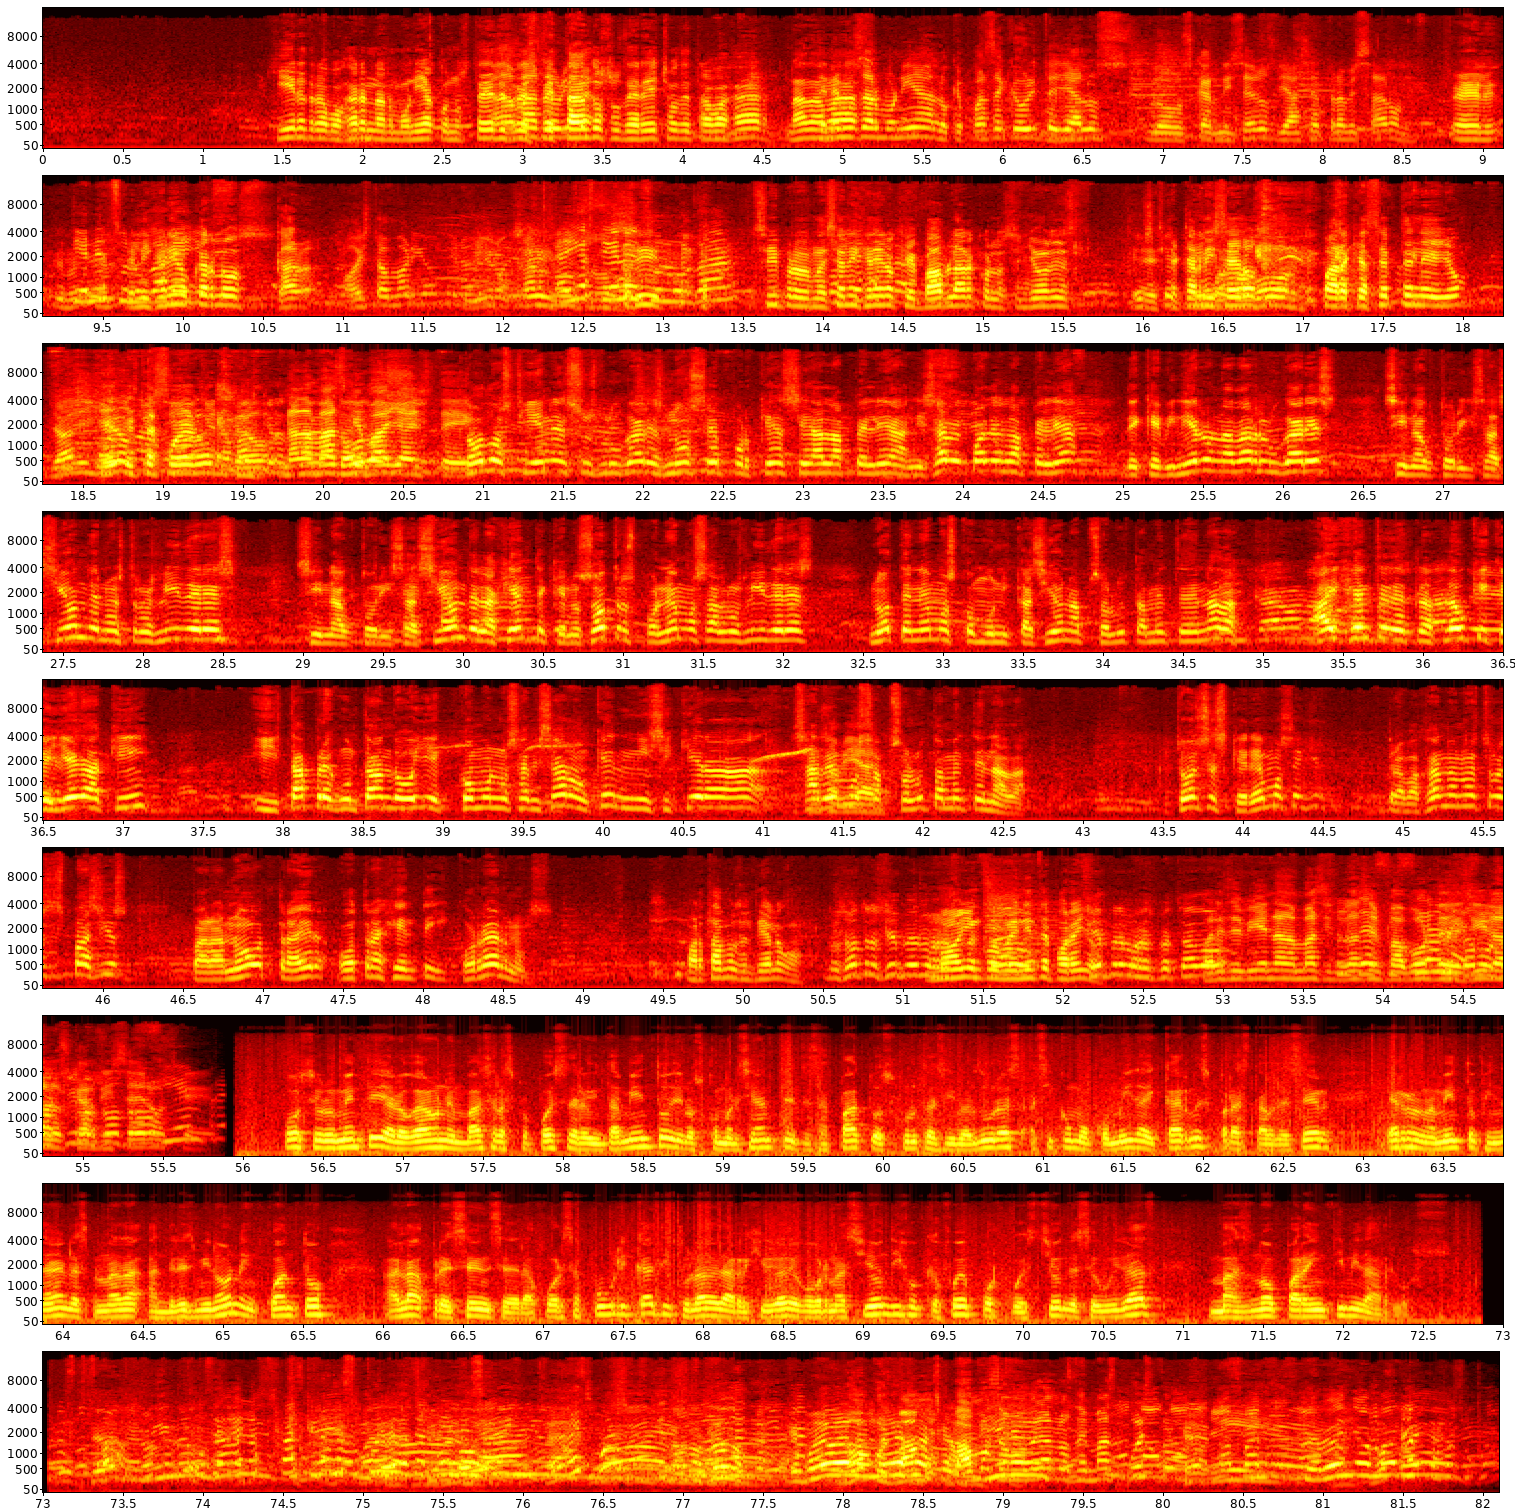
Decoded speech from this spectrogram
Quieren trabajar en armonía con ustedes, Nada respetando ahorita- su derecho de trabajar, nada Tenemos más. armonía, lo que pasa es que ahorita ya los, los carniceros ya se atravesaron. El, Tienen el- su el lugar ingeniero. Carlos. Car- Ahí está Mario, mira. Ellos tienen Sí, su lugar. sí, pero me decía el ingeniero que va a hablar con los señores este, carniceros para que acepten ello. este acuerdo. Pero nada más que vaya este. Todos tienen sus lugares, no sé por qué sea la pelea, ni sabe cuál es la pelea de que vinieron a dar lugares sin autorización de nuestros líderes, sin autorización de la gente que nosotros ponemos a los líderes, no tenemos comunicación absolutamente de nada. Hay gente de Tlatlauqui que llega aquí y está preguntando, oye, ¿cómo nos avisaron? Que ni siquiera sabemos absolutamente nada. Entonces queremos seguir trabajando en nuestros espacios para no traer otra gente y corrernos. Partamos del diálogo. Nosotros siempre hemos No hay respetado- inconveniente por ello. Siempre hemos respetado. Parece bien nada más si nos hacen el favor de decirle a los carniceros que. Posteriormente dialogaron en base a las propuestas del ayuntamiento y de los comerciantes de zapatos, frutas y verduras, así como comida y carnes para establecer el reglamento final en la esplanada Andrés Mirón en cuanto a la presencia de la fuerza pública. El titular de la regiduría de gobernación dijo que fue por cuestión de seguridad, mas no para intimidarlos. No, pues vamos, vamos a mover a los demás puestos. Que venga Mario.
